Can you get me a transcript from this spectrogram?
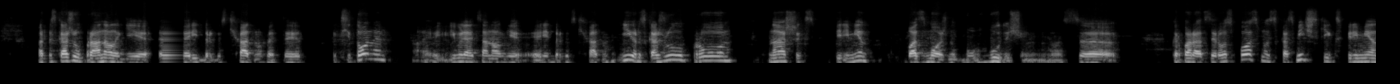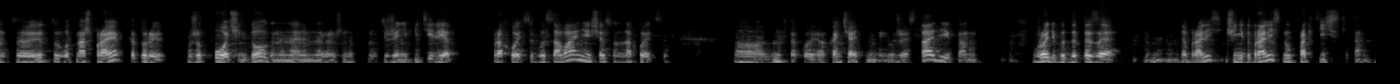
Расскажу про аналоги э, ридберговских атомов, это экситоны, являются аналоги ридберговских атомов, и расскажу про наш эксперимент, возможно, в будущем с корпорацией Роскосмос, космический эксперимент. Это вот наш проект, который уже очень долго, наверное, уже на протяжении пяти лет проходит согласование, сейчас он находится а, ну, в такой окончательной уже стадии, там вроде бы до ТЗ добрались, еще не добрались, но практически там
